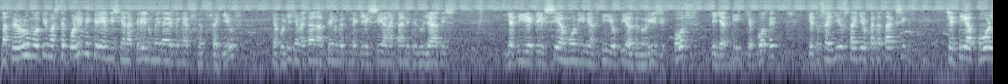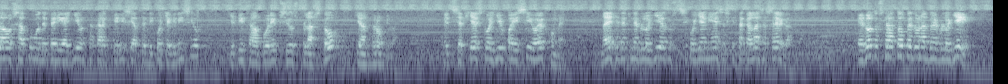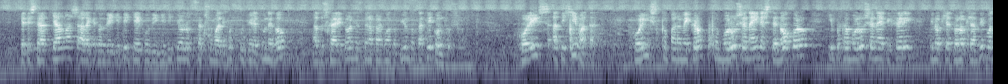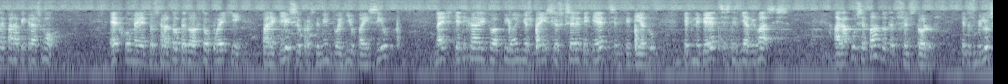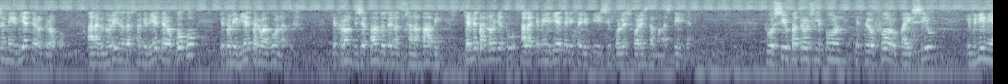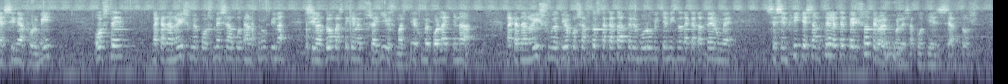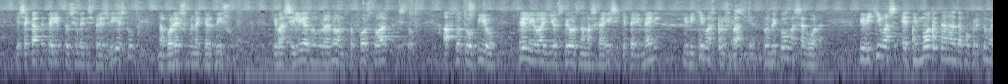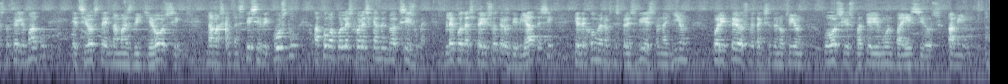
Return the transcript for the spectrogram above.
να θεωρούμε ότι είμαστε πολύ μικροί εμείς για να κρίνουμε ή να ερμηνεύσουμε τους Αγίους, και από εκεί και μετά να αφήνουμε την Εκκλησία να κάνει τη δουλειά της γιατί η Εκκλησία μόνο είναι αυτή η οποία γνωρίζει πώς και γιατί και πότε και τους Αγίους τα Αγίου κατατάξει και τι από όλα όσα ακούγονται περί Αγίων θα χαρακτηρίσει αυθεντικό και γνήσιο και τι θα απορρίψει ως πλαστό και ανθρώπινο. Με τις ευχές του Αγίου Παϊσίου εύχομαι να έχετε την ευλογία τους στις οικογένειές σας και στα καλά σας έργα. Εδώ το στρατόπεδο να το ευλογεί και τη στρατιά μας αλλά και τον διοικητή και υποδιοικητή και όλους τους αξιωματικούς που υπηρετούν εδώ να τους χαριτώνεις ώστε να πραγματοποιούν το καθήκον τους. Χωρίς ατυχήματα, χωρίς το παραμικρό που θα μπορούσε να είναι στενόχωρο ή που θα μπορούσε να επιφέρει τον οποιαδήποτε παραπικρασμό. Εύχομαι το στρατόπεδο αυτό που έχει παρεκκλήσει ο τιμήν του Αγίου Παϊσίου να έχει και τη χάρη του οποίου ο Άγιος Παΐσιος, ξέρετε, υπηρέτησε τη θητεία του και την υπηρέτησε στις διαβιβάσεις. Αγαπούσε πάντοτε τους ενστόλους και τους μιλούσε με ιδιαίτερο τρόπο, αναγνωρίζοντας τον ιδιαίτερο κόπο και τον ιδιαίτερο αγώνα τους. Και φρόντιζε πάντοτε να τους αναπάβει και με τα λόγια του, αλλά και με ιδιαίτερη περιποίηση πολλές φορές στα μοναστήρια. Του Οσίου Πατρός λοιπόν και Θεοφόρου Παϊσίου η μνήμη είναι αφορμή, ώστε να κατανοήσουμε πως μέσα από τα ανθρώπινα συναντώμαστε και με τους Αγίους μας και έχουμε πολλά κοινά. Να κατανοήσουμε ότι όπως αυτός τα κατάφερε μπορούμε και εμείς να τα καταφέρουμε σε συνθήκες αν θέλετε περισσότερο εύκολες από ό,τι έζησε αυτός. Και σε κάθε περίπτωση με τις πρεσβείες του να μπορέσουμε να κερδίσουμε. Η Βασιλεία των Ουρανών, το φως το άκριστο, αυτό το οποίο θέλει ο Άγιος Θεός να μας χαρίσει και περιμένει, τη δική μας προσπάθεια, τον δικό μας αγώνα, τη δική μας ετοιμότητα να ανταποκριθούμε στο θέλημά Του, έτσι ώστε να μας δικαιώσει, να μας καταστήσει δικούς Του, ακόμα πολλές φορές και αν δεν το αξίζουμε, βλέποντας περισσότερο τη διάθεση και δεχόμενος τις πρεσβείες των Αγίων, κορυφαίος μεταξύ των οποίων ο Όσιος Πατήρ ημών Παΐσιος. Αμήν.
